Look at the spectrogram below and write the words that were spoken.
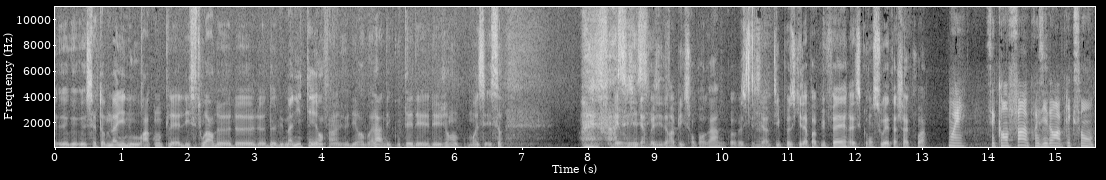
euh, cet homme-là, il nous raconte l'histoire de, de- de- de l'humanité. Enfin, je veux dire, voilà, d'écouter des, des gens. Pour moi, c'est ça. Ouais, enfin, Et c'est- aussi qu'un président applique son programme, quoi, parce que c'est un petit peu ce qu'il n'a pas pu faire et ce qu'on souhaite à chaque fois. Oui, c'est qu'enfin un président applique son,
